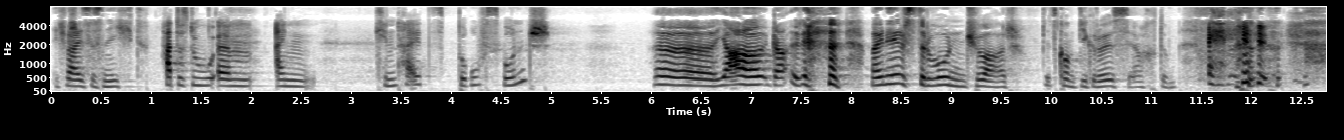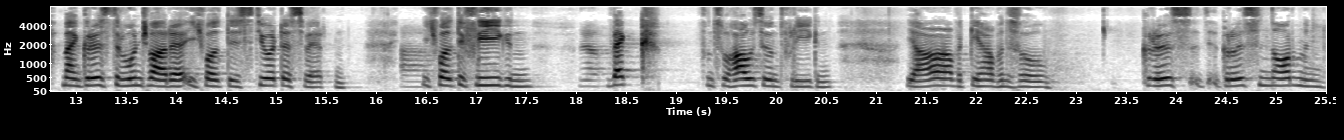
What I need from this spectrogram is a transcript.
Ich weiß es nicht. Hattest du ähm, einen Kindheitsberufswunsch? Äh, ja, mein erster Wunsch war, jetzt kommt die Größe, Achtung. mein größter Wunsch war, äh, ich wollte Stewardess werden. Ich wollte fliegen, weg von zu Hause und fliegen. Ja, aber die haben so Größ Größennormen,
